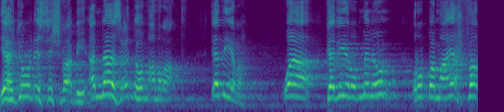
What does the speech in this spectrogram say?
يهجر الاستشفاء به. الناس عندهم أمراض كثيرة وكثير منهم ربما يحفظ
